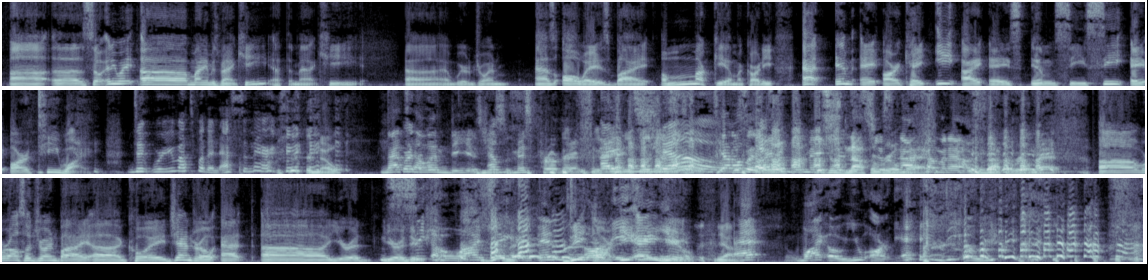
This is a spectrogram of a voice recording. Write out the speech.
Uh, uh, so anyway, uh, my name is Matt Key at the Matt Key. Uh, and we're joined, as always, by Markeia McCarty at M A R K E I A M C C A R T Y. Were you about to put an S in there? No. Matt's LMD is just misprogrammed today. I know. It's got all the right information. This is not the real not Matt. coming out. This is not the real Matt. Uh, we're also joined by uh, Coy Jandreau at uh, You're a You're a douche. C O Y J A N D R E A U. Yeah. At Y O U R A D O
